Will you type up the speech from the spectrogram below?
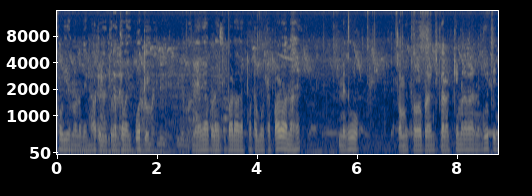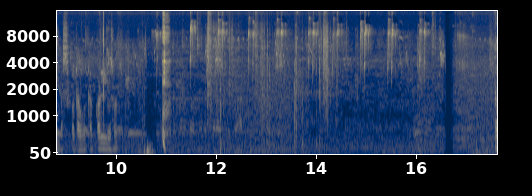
ખોડિયામાં માટલું તો કહેવાય પોતે. ને હવે આપણે અહીંથી પાડવાના, ફોટા બોટા પાડવાના છે તમે જુઓ તો મિત્રો આપણે અહીંથી પહેલાં કેમેરાવાળાને ગોતીને બસ ફોટા બોટા પાડી લઈશું તો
